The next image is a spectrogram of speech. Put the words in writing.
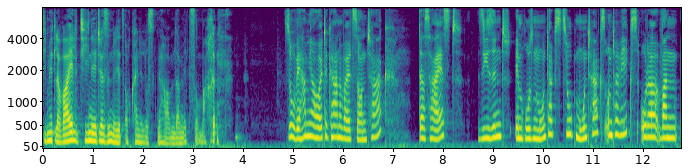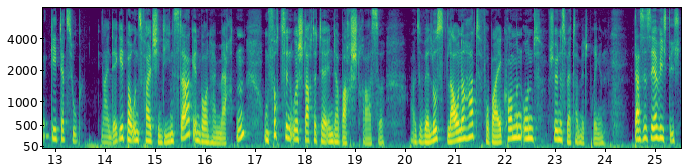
die mittlerweile Teenager sind und jetzt auch keine Lust mehr haben, da mitzumachen. So, wir haben ja heute Karnevalssonntag. Das heißt, Sie sind im Rosenmontagszug montags unterwegs oder wann geht der Zug? Nein, der geht bei uns falschen Dienstag in Bornheim-Merten. Um 14 Uhr startet er in der Bachstraße. Also wer Lust, Laune hat, vorbeikommen und schönes Wetter mitbringen. Das ist sehr wichtig.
